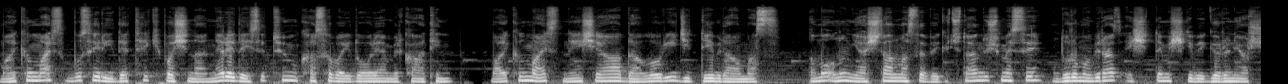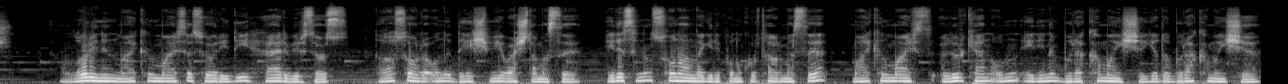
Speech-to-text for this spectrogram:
Michael Myers bu seride tek başına neredeyse tüm kasabayı doğrayan bir katil. Michael Myers Neşea'da Laurie'yi ciddiye bile almaz. Ama onun yaşlanması ve güçten düşmesi durumu biraz eşitlemiş gibi görünüyor. Laurie'nin Michael Myers'a söylediği her bir söz, daha sonra onu değişmeye başlaması, Alison'ın son anda gelip onu kurtarması, Michael Myers ölürken onun elini bırakamayışı ya da bırakamayışı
